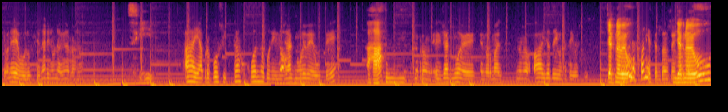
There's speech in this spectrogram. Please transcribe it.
Qué manera de evolucionar en una guerra, ¿no? sí. Ah, y a propósito, ¿estás jugando con el Jack 9 UT? Ajá. Mm, No, perdón, el Jack 9 este normal. No, no, ay, ya te digo, ya te digo. Sí. Jack ¿No 9U, lo solías entonces? Jack loco?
